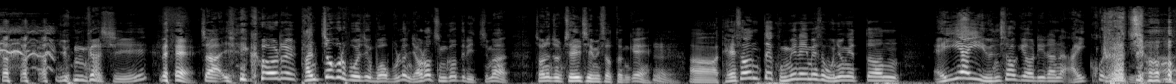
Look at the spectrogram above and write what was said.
윤가 씨. 네. 자, 이거를 단적으로 보여주고, 뭐, 물론 여러 증거들이 있지만, 저는 좀 제일 재밌었던 게, 음. 어, 대선 때 국민의힘에서 운영했던 AI 윤석열이라는 아이콘이 그렇죠. 있습니다.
